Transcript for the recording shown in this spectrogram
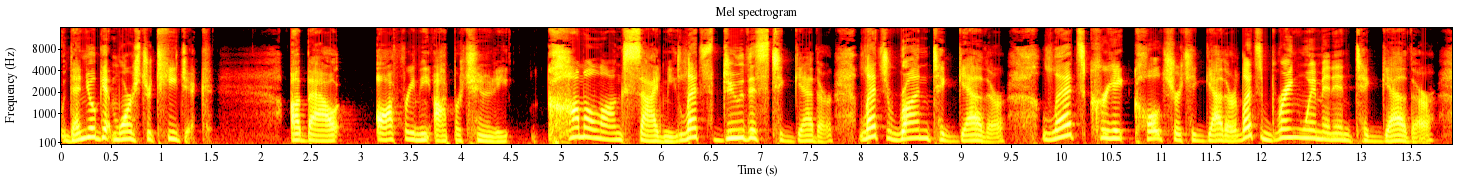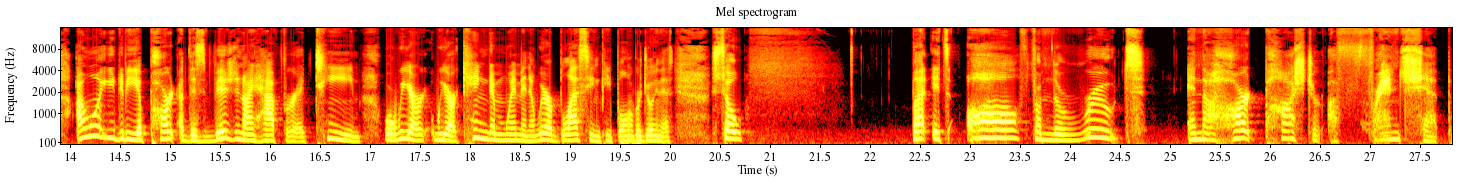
then you'll get more strategic about offering the opportunity, come alongside me. Let's do this together. Let's run together. Let's create culture together. Let's bring women in together. I want you to be a part of this vision I have for a team where we are we are kingdom women and we are blessing people and we're doing this. So but it's all from the root and the heart posture of friendship.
